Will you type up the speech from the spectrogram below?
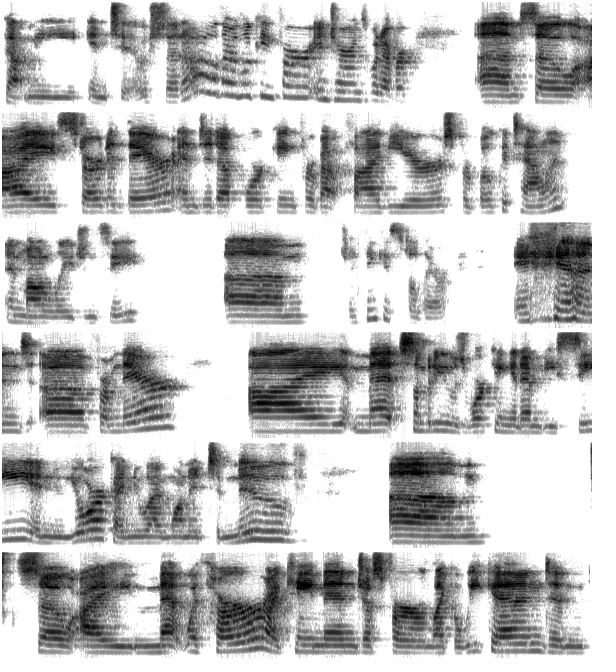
got me into. She said, Oh, they're looking for interns, whatever. Um, so I started there, ended up working for about five years for Boca Talent and model agency, um, which I think is still there. And uh, from there, I met somebody who was working at NBC in New York. I knew I wanted to move. Um, so I met with her. I came in just for like a weekend and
